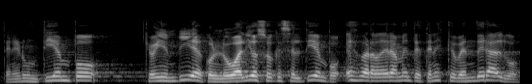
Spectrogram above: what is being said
tener un tiempo que hoy en día, con lo valioso que es el tiempo, es verdaderamente tenés que vender algo,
